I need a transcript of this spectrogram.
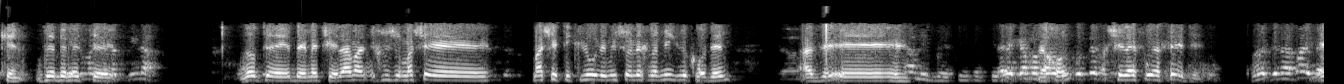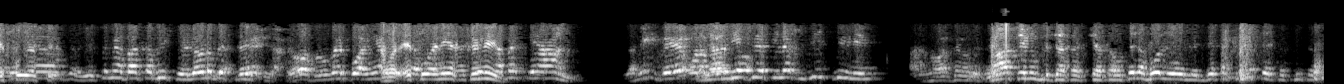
כן, זה באמת, אה. זאת אה, באמת שאלה, אני חושב שמה שתיקנו למי שהולך למקווה קודם, אז אה, נכון. השאלה איפה הוא יעשה את זה. איפה הוא יעשה? יוצא מהבית המקווה, לא לבית. לא, אבל פה העניין... אבל איפה הוא יניח תפילין? למקווה או למקווה תלך בלי תפילין. מה עשינו בזה? מה עשינו? אתה- כשאתה רוצה לבוא לבית הכנסת, תעשי את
